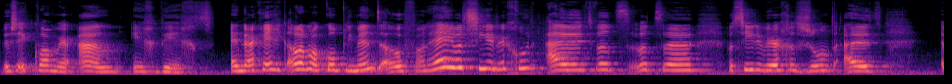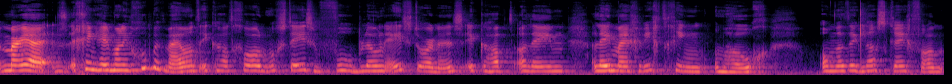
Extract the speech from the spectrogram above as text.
Dus ik kwam weer aan in gewicht. En daar kreeg ik allemaal complimenten over. Van, hé, hey, wat zie je er goed uit? Wat, wat, uh, wat zie je er weer gezond uit? Maar ja, het ging helemaal niet goed met mij. Want ik had gewoon nog steeds een full-blown eetstoornis. Ik had alleen, alleen mijn gewicht ging omhoog. Omdat ik last kreeg van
